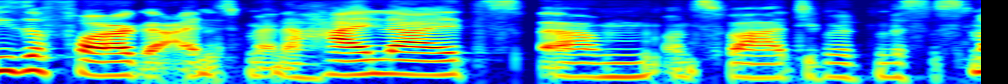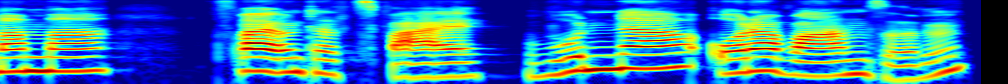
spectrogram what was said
diese Folge eines meiner Highlights ähm, und zwar die mit Mrs. Mama. Zwei unter zwei. Wunder oder Wahnsinn.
